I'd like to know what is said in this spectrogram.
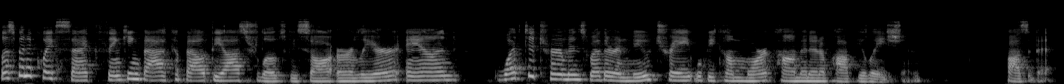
Let's spend a quick sec thinking back about the australopes we saw earlier and what determines whether a new trait will become more common in a population. Pause a bit.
